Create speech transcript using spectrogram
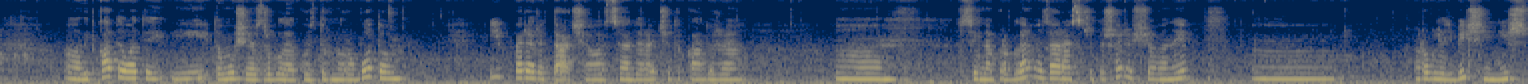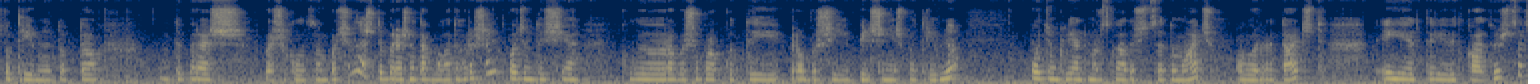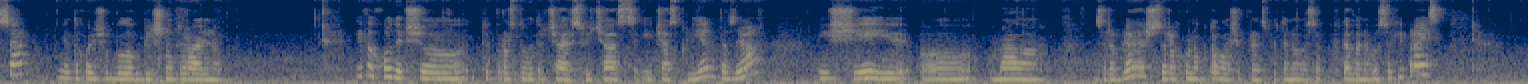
відкатувати, і тому що я зробила якусь дурну роботу і переретачила. Це, до речі, така дуже е, сильна проблема зараз в ретушерів, що вони м, роблять більше, ніж потрібно. Тобто ти береш, перше, коли ти починаєш, ти береш не так багато грошей, потім ти ще, коли робиш обробку, ти робиш її більше, ніж потрібно. Потім клієнт може сказати, що це much, over-retouched, і ти відкатуєш це все для того, щоб було більш натурально. І виходить, що ти просто витрачаєш свій час і час клієнта зря, і ще й е, мало заробляєш за рахунок того, що в принципі ти невисок, в тебе невисокий прайс.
